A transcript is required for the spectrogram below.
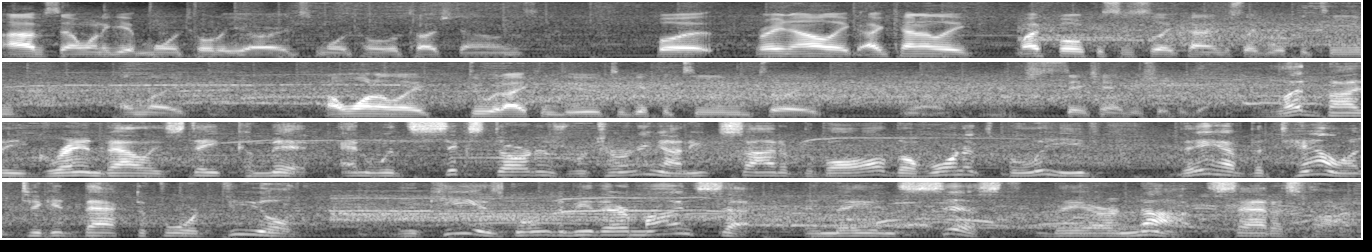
obviously I want to get more total yards, more total touchdowns. But right now like I kind of like my focus is like kind of just like with the team, and like I want to like do what I can do to get the team to like you know state championship again. Led by the Grand Valley State commit, and with six starters returning on each side of the ball, the Hornets believe they have the talent to get back to Ford Field. The key is going to be their mindset, and they insist they are not satisfied.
